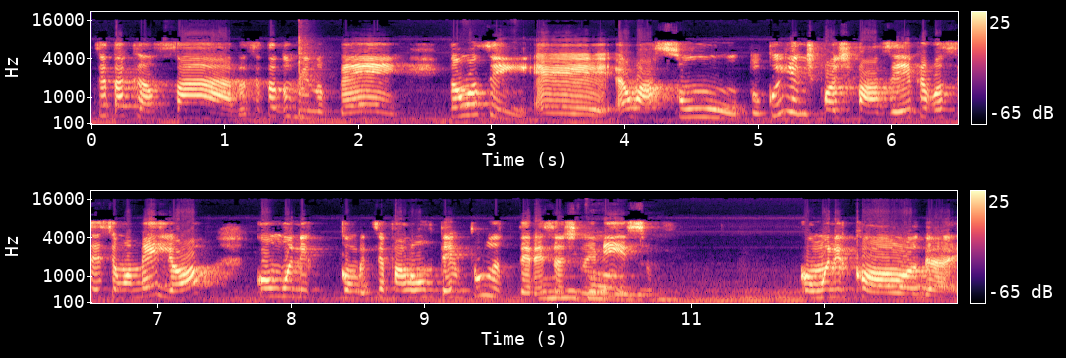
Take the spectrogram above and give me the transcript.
Você tá cansada? Você tá dormindo bem? Então, assim, é, é o assunto. O que a gente pode fazer para você ser uma melhor comunicadora? Você falou um termo tão interessante no início. Comunicóloga,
